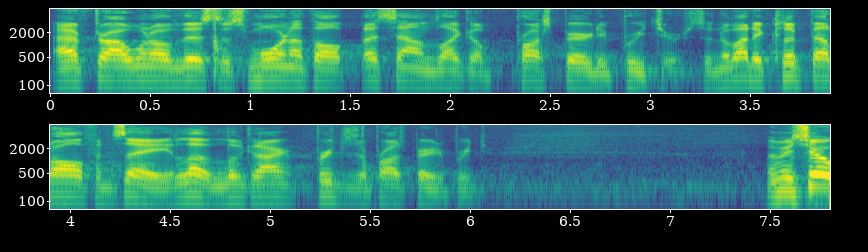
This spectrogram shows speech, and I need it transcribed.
after I went over this this morning, I thought that sounds like a prosperity preacher. So nobody clip that off and say, look, look, at our preacher's a prosperity preacher. Let me show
